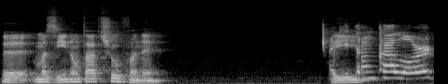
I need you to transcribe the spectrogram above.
Eh, mas aí não está de chuva, né? Aqui Aí- tá um calor.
